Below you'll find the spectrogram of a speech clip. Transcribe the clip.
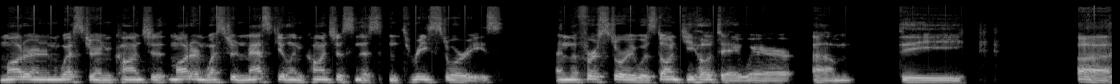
modern Western conscious modern Western masculine consciousness in three stories. And the first story was Don Quixote, where um, the uh,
